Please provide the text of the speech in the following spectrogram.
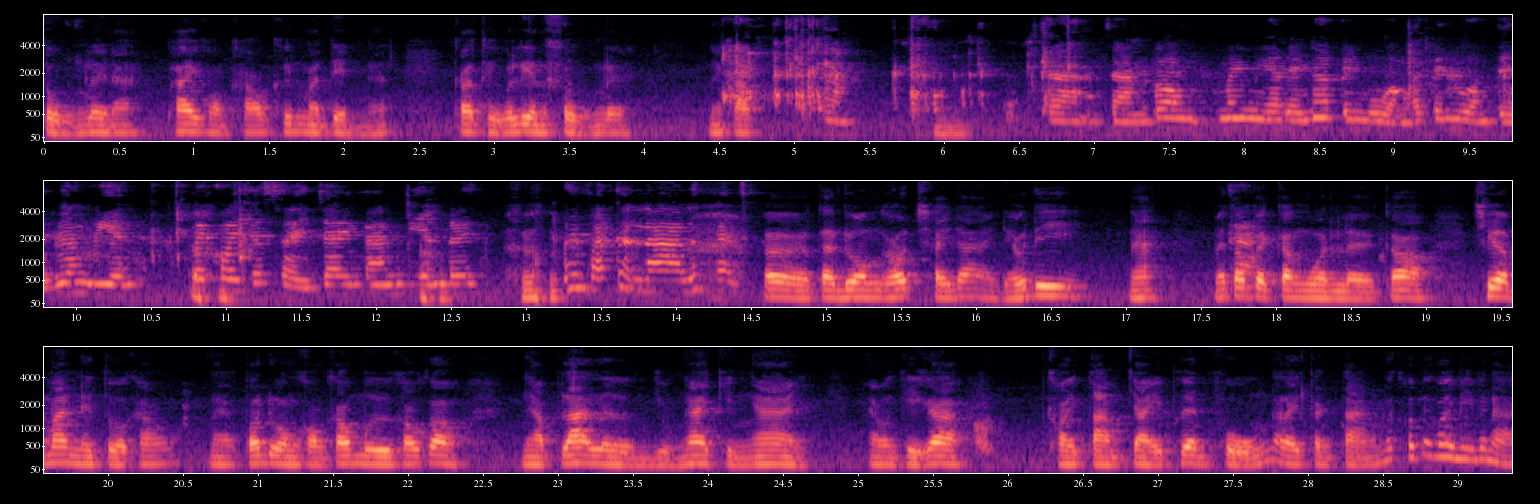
สูงเลยนะ ไพ่ของเขาขึ้นมาเด่นนะ ก็ถือว่าเรียนสูงเลยนะครับค่ะอืมค่ะอาจารย์ก็ไม่มีอะไรน่าเป็นห่วงและเป็นห่วงแต่เรื่องเรียนไม่ค่อยจะใส่ใจการเรียนเลย ไม่พัฒนาเลยเออ แต่ดวงเขาใช้ได้ เดี๋ยวดีนะ ไม่ต้องค่ะไปกังวลเลยก็เชื่อมั่นในตัวเขานะเพราะดวงของเขามือเขาก็นะครับล่าเริงอยู่ง่ายกินง่ายนะบางทีก็คอยตามใจเพื่อนฝูงอะไรต่างๆไม่ค่อยไม่ค่อยมีปัญหา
